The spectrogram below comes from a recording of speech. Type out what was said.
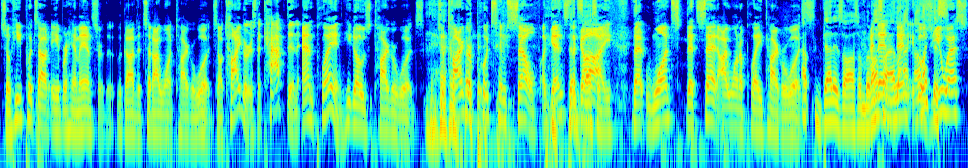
So he puts out Abraham Ancer, the, the guy that said, I want Tiger Woods. Now, Tiger is the captain and playing. He goes, Tiger Woods. So Tiger puts himself against the guy that wants, that said, I want to play Tiger Woods. Uh, that is awesome, but and also then, I, then it I goes like. U.S.,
